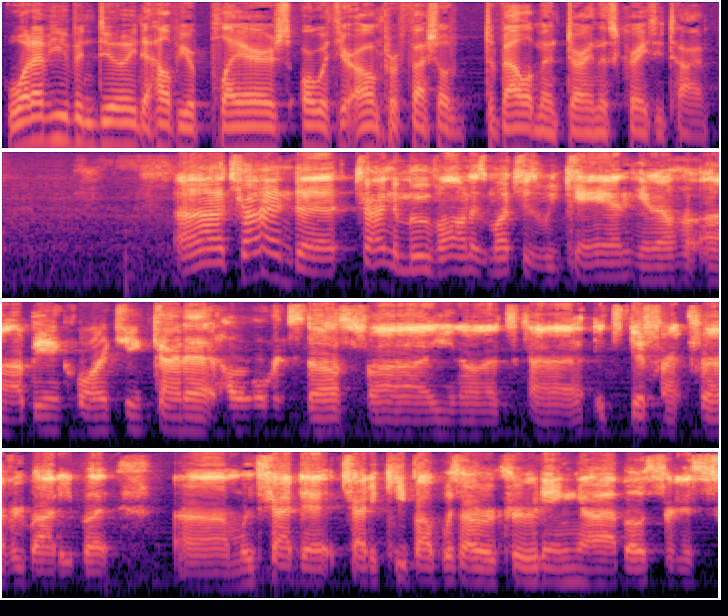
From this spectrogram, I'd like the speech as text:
What have you been doing to help your players or with your own professional development during this crazy time? Uh, trying to trying to move on as much as we can. You know, uh, being quarantined kind of at home and stuff. Uh, you know, it's kind of it's different for everybody, but um, we've tried to try to keep up with our recruiting uh, both for this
